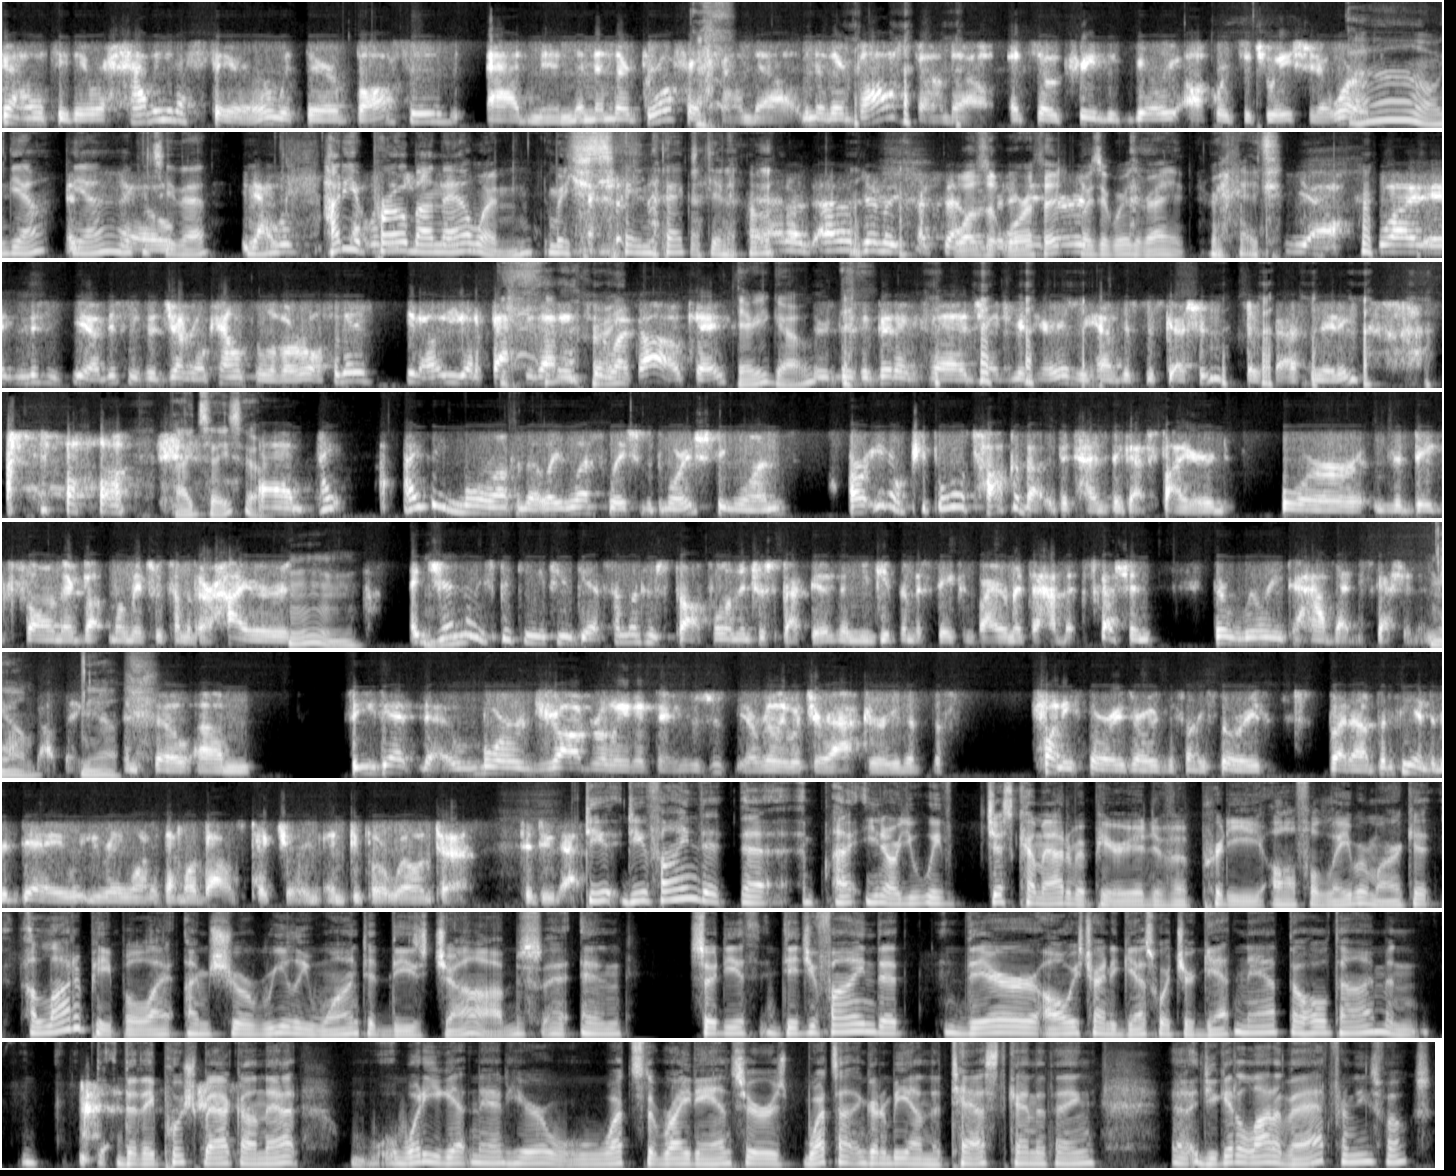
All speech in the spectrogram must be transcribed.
God, let's see, they were having an affair with their boss's admin, and then their girlfriend found out. You know, their boss found out, and so it created this very awkward situation at work. Oh, yeah, And yeah, I can see that. that Mhm. was- How do you that probe on that one? What do you say next? You I know, don't, I don't generally touch that. Was one, it worth it? there is- was it worth it? Right, right. Yeah. Well, it, this is yeah, this is the general counsel of a role. So there's you know you got to factor that into Right. like oh okay. There you go. There's, there's a bit of uh, judgment here as we have this discussion. So fascinating. I'd say so. Um, I, I think more often that like less salacious, but the more interesting ones are, you know, people will talk about the times they got fired or the big fall in their butt moments with some of their hires. Hmm. And generally speaking, if you get someone who's thoughtful and introspective and you give them a safe environment to have that discussion, they're willing to have that discussion and Yeah. talk about things. Yeah. And so, um, so you get more job-related things, which is you know really what you're after. You know, the funny stories are always the funny stories, but uh, but at the end of the day, what you really want is that more balanced picture, and, and people are willing to to do that. Do you do you find that uh, I, you know you, we've just come out of a period of a pretty awful labor market? A lot of people, I, I'm sure, really wanted these jobs, and so do you? Did you find that they're always trying to guess what you're getting at the whole time, and do they push back on that? What are you getting at here? What's the right answer? What's going to be on the test, kind of thing? Uh, do you get a lot of that from these folks?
